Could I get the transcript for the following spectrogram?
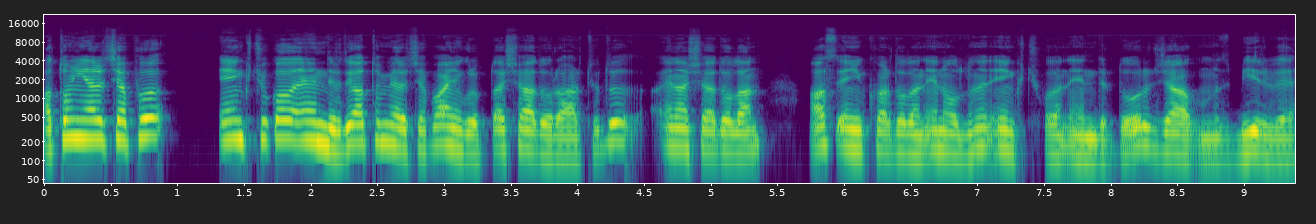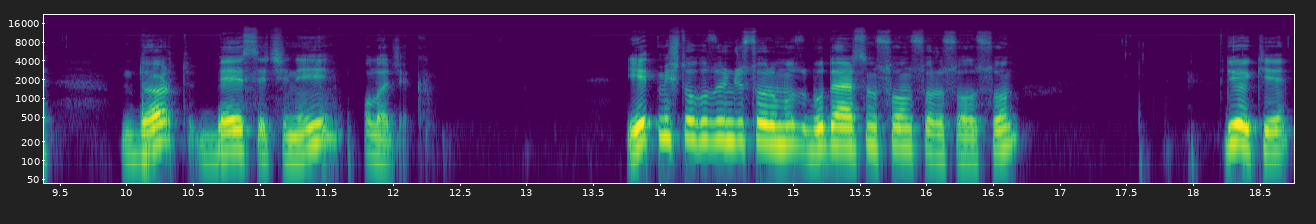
Atom yarıçapı en küçük olan N'dir diyor. Atom yarıçapı aynı grupta aşağı doğru artıyordu. En aşağıda olan az en yukarıda olan N olduğundan en küçük olan N'dir. Doğru cevabımız 1 ve 4 B seçeneği olacak. 79. sorumuz bu dersin son sorusu olsun. Diyor ki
